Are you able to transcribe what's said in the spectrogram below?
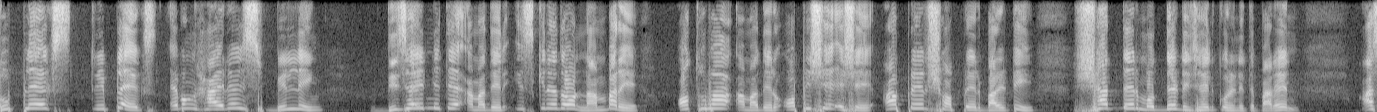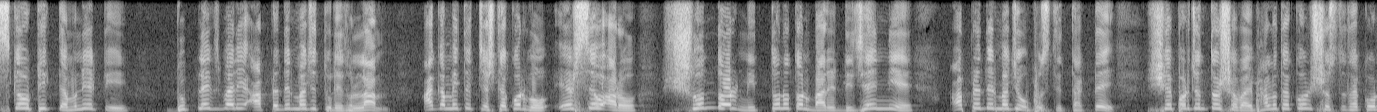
ডুপ্লেক্স, ট্রিপ্লেক্স এবং হাইরাইজ বিল্ডিং ডিজাইন নিতে আমাদের স্ক্রিনে দেওয়া নাম্বারে অথবা আমাদের অফিসে এসে আপনার স্বপ্নের বাড়িটি সাধ্যের মধ্যে ডিজাইন করে নিতে পারেন। আজকেও ঠিক তেমনই একটি ডুপ্লেক্স বাড়ি আপনাদের মাঝে তুলে ধরলাম। আগামীতে চেষ্টা করব এর চেয়েও আরও সুন্দর নিত্য নতুন বাড়ির ডিজাইন নিয়ে আপনাদের মাঝে উপস্থিত থাকতে। সে পর্যন্ত সবাই ভালো থাকুন, সুস্থ থাকুন,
